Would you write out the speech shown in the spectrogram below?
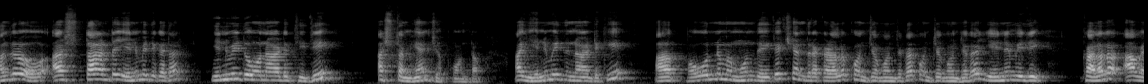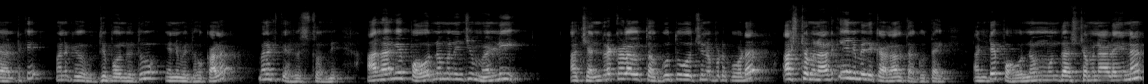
అందులో అష్ట అంటే ఎనిమిది కదా? ఎనిమిదో నాడు తిథి అష్టమి అని చెప్పుకుంటాం. ఆ ఎనిమిది నాటికి ఆ పౌర్ణమి ముందు అయితే చంద్రకళలు కొంచెం కొంచెంగా కొంచెం కొంచెంగా ఎనిమిది కళలు ఆ వేళకి మనకి వృద్ధి పొందుతూ ఎనిమిదో కళ మనకు తెలుస్తుంది. అలాగే పౌర్ణమి నుంచి మళ్ళీ ఆ చంద్రకళలు తగ్గుతూ వచ్చినప్పుడు కూడా అష్టమి నాటికి ఎనిమిది కళలు తగ్గుతాయి. అంటే పౌర్ణమి ముందు అష్టమి నాడైనా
